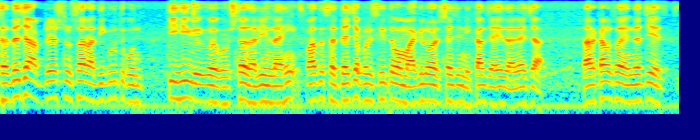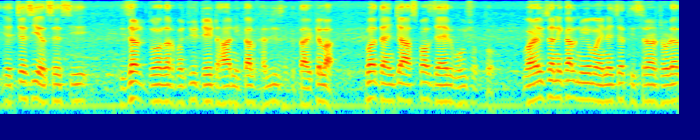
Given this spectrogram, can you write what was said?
सध्याच्या अपडेट्सनुसार अधिकृत कोण वे- घोषणा झाली नाही. मात्र सध्याच्या परिस्थितीत व मागील वर्षाचे निकाल जाहीर झाल्याच्या तारखानुसार यंदाचे H S C S S C result दोन हजार पंचवीस डेट हा निकाल खालील तारखेला किंवा त्यांच्या आसपास जाहीर होऊ शकतो. बारावीचा निकाल मे महिन्याच्या तिसऱ्या आठवड्यात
